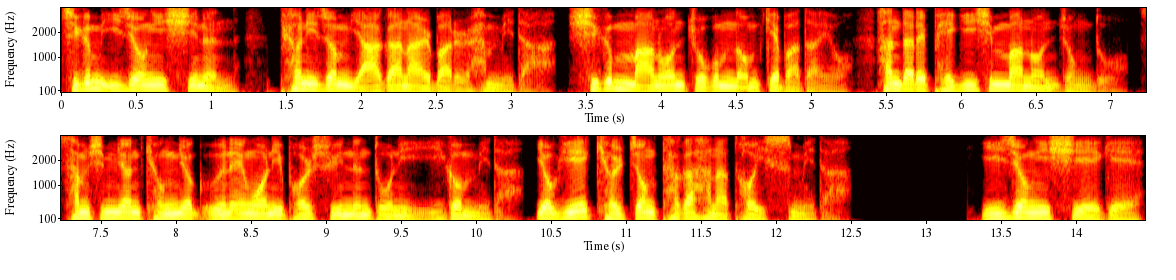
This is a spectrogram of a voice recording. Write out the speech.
지금 이정희 씨는 편의점 야간 알바를 합니다. 시급 만 원 조금 넘게 받아요. 한 달에 120만 원 정도. 30년 경력 은행원이 벌 수 있는 돈이 이겁니다. 여기에 결정타가 하나 더 있습니다. 이정희 씨에게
